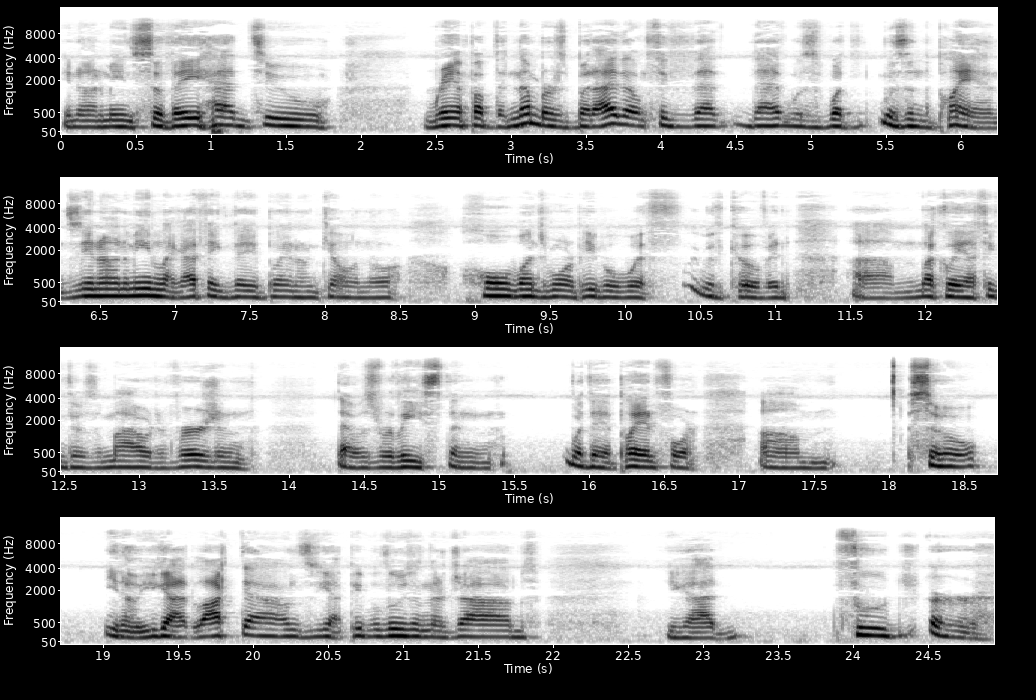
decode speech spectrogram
You know what I mean? So they had to ramp up the numbers, but I don't think that that was what was in the plans. You know what I mean? Like I think they plan on killing a whole bunch more people with with COVID. Um, luckily, I think there was a milder version that was released than what they had planned for. Um, so you know, you got lockdowns, you got people losing their jobs, you got food or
